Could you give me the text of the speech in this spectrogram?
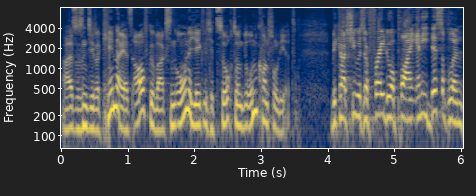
Also sind ihre Kinder jetzt aufgewachsen ohne jegliche Zucht und unkontrolliert. Because she was afraid to apply any discipline,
